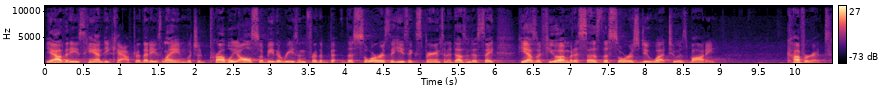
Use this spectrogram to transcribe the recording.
Yeah, that he's handicapped or that he's lame, which would probably also be the reason for the, the sores that he's experiencing. And it doesn't just say he has a few of them, but it says the sores do what to his body? Cover it.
